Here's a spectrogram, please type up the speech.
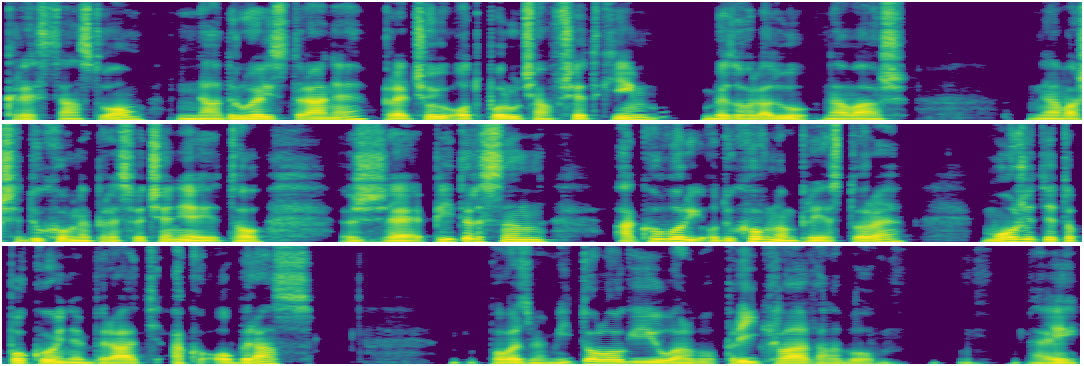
kresťanstvom. Na druhej strane, prečo ju odporúčam všetkým, bez ohľadu na, váš, na vaše duchovné presvedčenie, je to, že Peterson, ako hovorí o duchovnom priestore, môžete to pokojne brať ako obraz, povedzme mytológiu, alebo príklad, alebo hej,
